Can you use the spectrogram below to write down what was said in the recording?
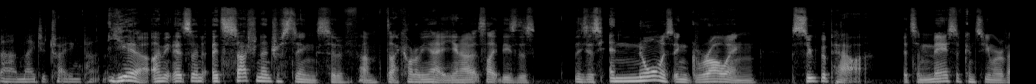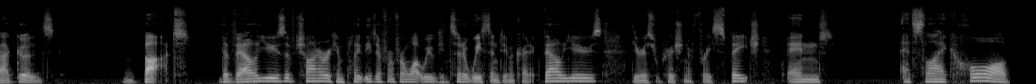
uh, major trading partners. Yeah, I mean, it's an it's such an interesting sort of um, dichotomy. Eh? You know, it's like there's this there's this enormous and growing superpower. It's a massive consumer of our goods, but the values of China are completely different from what we would consider Western democratic values. There is repression of free speech, and it's like, oh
